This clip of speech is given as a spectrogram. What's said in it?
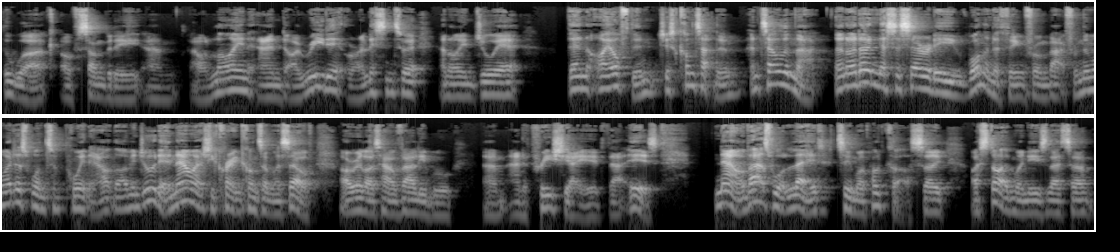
the work of somebody um, online and I read it or I listen to it and I enjoy it, then I often just contact them and tell them that. And I don't necessarily want anything from back from them. I just want to point out that I've enjoyed it. And now actually creating content myself, I realize how valuable um, and appreciated that is. Now that's what led to my podcast. So I started my newsletter,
